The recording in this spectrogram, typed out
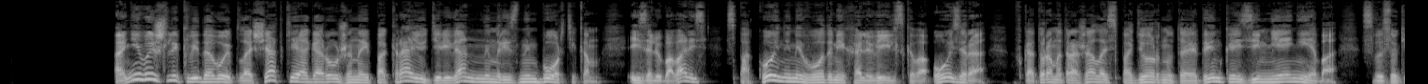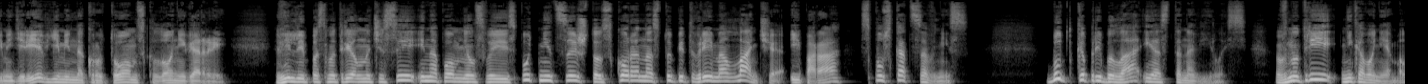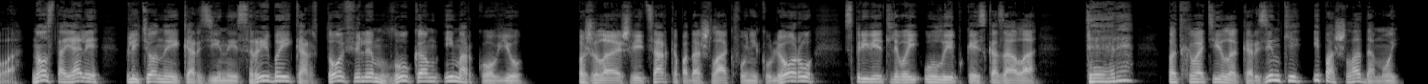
Они вышли к видовой площадке, огороженной по краю деревянным резным бортиком, и залюбовались спокойными водами Хальвильского озера, в котором отражалось подернутое дымкой зимнее небо с высокими деревьями на крутом склоне горы. Вилли посмотрел на часы и напомнил своей спутнице, что скоро наступит время ланча и пора спускаться вниз. Будка прибыла и остановилась. Внутри никого не было, но стояли плетеные корзины с рыбой, картофелем, луком и морковью. Пожилая швейцарка подошла к фуникулеру с приветливой улыбкой, сказала «Тере», подхватила корзинки и пошла домой.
